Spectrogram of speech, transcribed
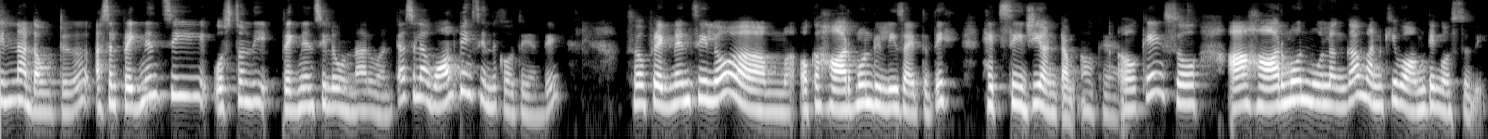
చిన్న డౌట్. అసలు ప్రెగ్నెన్సీ వస్తుంది ప్రెగ్నెన్సీలో ఉన్నారు అంటే అసలు ఆ వామిటింగ్స్ ఎందుకు అవుతాయండి? సో ప్రెగ్నెన్సీలో ఒక హార్మోన్ రిలీజ్ అవుతుంది హెచ్సిజి అంటాం. ఓకే. ఓకే సో ఆ హార్మోన్ మూలంగా మనకి వామిటింగ్ వస్తుంది.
